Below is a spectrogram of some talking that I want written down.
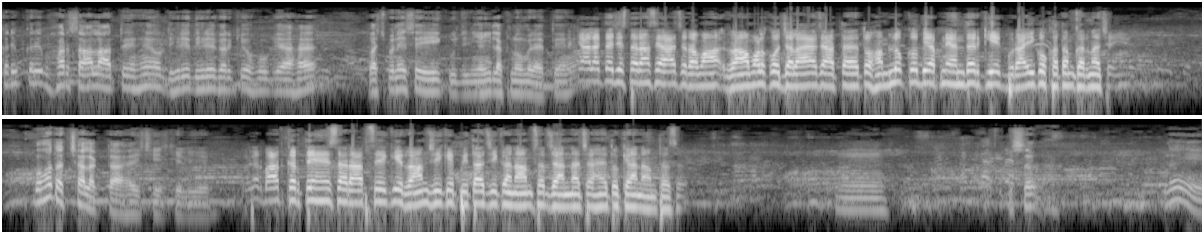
करीब करीब हर साल आते हैं और धीरे धीरे करके हो गया है। बचपने से ही कुछ यहीं लखनऊ में रहते हैं। क्या लगता है जिस तरह से आज रावण को जलाया जाता है तो हम लोग को भी अपने अंदर की एक बुराई को खत्म करना चाहिए? बहुत अच्छा लगता है इस चीज़ के लिए। अगर बात करते हैं सर आपसे कि राम जी के पिताजी का नाम सर जानना चाहें तो क्या नाम था सर? इस नहीं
